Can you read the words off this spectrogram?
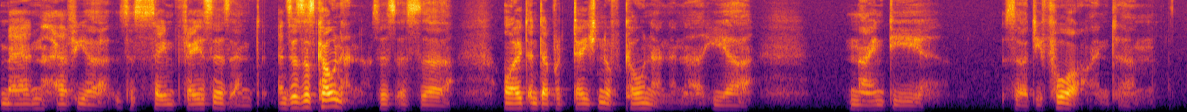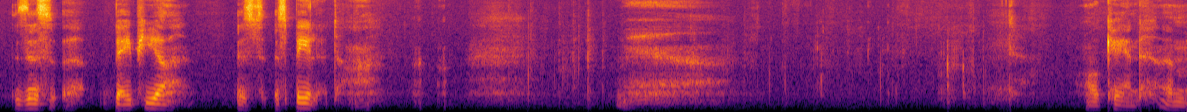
men have here the same faces and and this is Conan. This is the old interpretation of Conan and uh, here 1934 and um, this uh, babe here is, is Bêlit huh? okay and um,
